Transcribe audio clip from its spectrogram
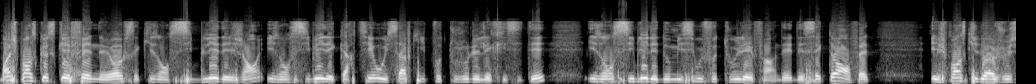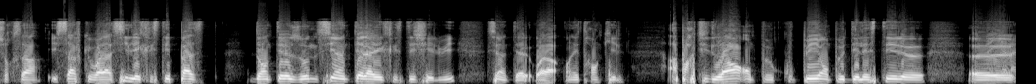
moi je pense que ce qu'est fait Neo, c'est qu'ils ont ciblé des gens, ils ont ciblé des quartiers où ils savent qu'il faut toujours de l'électricité, ils ont ciblé des domiciles où il faut toujours les, enfin, des, des secteurs en fait. Et je pense qu'ils doivent jouer sur ça. Ils savent que voilà, si l'électricité passe dans telle zone, si un tel a l'électricité chez lui, c'est un tel, voilà, on est tranquille. À partir de là, on peut couper, on peut délester le. Euh,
